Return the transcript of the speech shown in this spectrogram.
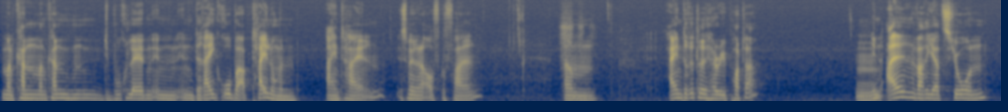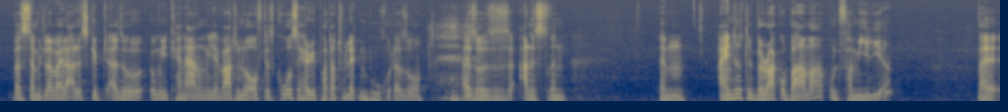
man, kann, man kann die Buchläden in, in drei grobe Abteilungen einteilen, ist mir dann aufgefallen. Ähm, ein Drittel Harry Potter, Mhm. in allen Variationen, was es da mittlerweile alles gibt. Also irgendwie, keine Ahnung, ich erwarte nur auf das große Harry Potter Toilettenbuch oder so. Also es ist alles drin. Ähm, ein Drittel Barack Obama und Familie, weil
